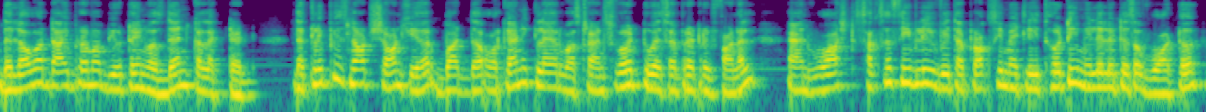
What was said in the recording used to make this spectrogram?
The lower dibromobutane was then collected. The clip is not shown here but the organic layer was transferred to a separatory funnel and washed successively with approximately 30 milliliters of water,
